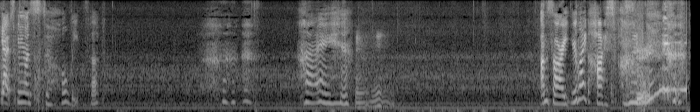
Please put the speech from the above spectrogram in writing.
Yeah, just give me one. Holy fuck. Hi. Mm-hmm. I'm sorry. You're like hot as fuck.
